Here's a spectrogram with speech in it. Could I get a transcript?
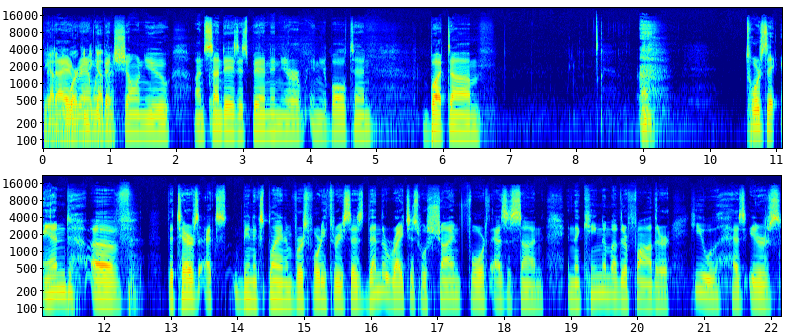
They the gotta be diagram we've been showing you on Sundays, it's been in your in your bulletin, but um, towards the end of the tares ex- being explained in verse 43 says then the righteous will shine forth as the sun in the kingdom of their father. He who has ears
